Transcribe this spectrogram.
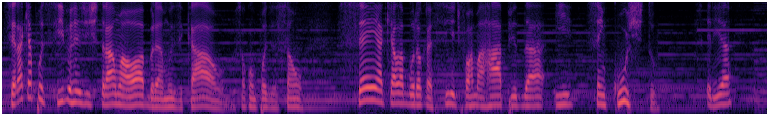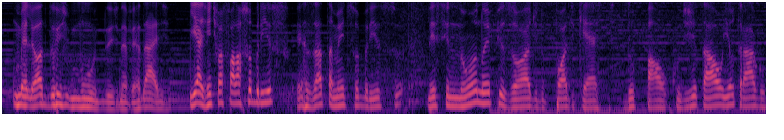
Será que é possível registrar uma obra musical, sua composição, sem aquela burocracia, de forma rápida e sem custo? Seria o melhor dos mundos, não é verdade? E a gente vai falar sobre isso, exatamente sobre isso, nesse nono episódio do podcast do Palco Digital. E eu trago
